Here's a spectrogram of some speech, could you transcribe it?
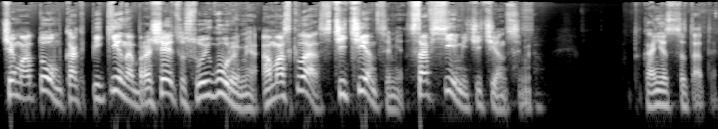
чем о том, как Пекин обращается с уйгурами, а Москва с чеченцами, со всеми чеченцами. Конец цитаты.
